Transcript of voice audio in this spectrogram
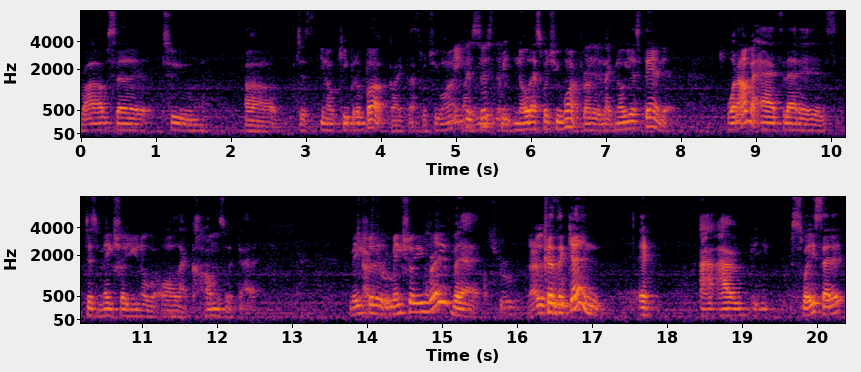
Rob said to uh, just you know keep it a buck. Like that's what you want. Be like, consistent. You, be, know that's what you want from it. Yeah. Like know your standard. What I'm gonna add to that is just make sure you know what all that comes with that. Make That's sure that, make sure you're ready for that. That's true. That is Because again, if I, I Sway said it,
